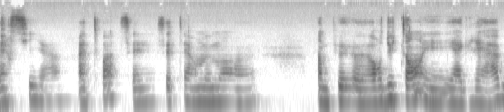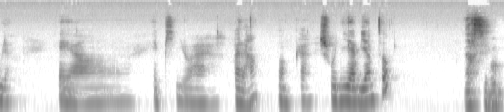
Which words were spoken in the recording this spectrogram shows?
Merci à, à toi. C'était un moment euh, un peu euh, hors du temps et, agréable. Et, euh, puis, voilà. Donc, euh, je vous dis à bientôt. Merci beaucoup.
